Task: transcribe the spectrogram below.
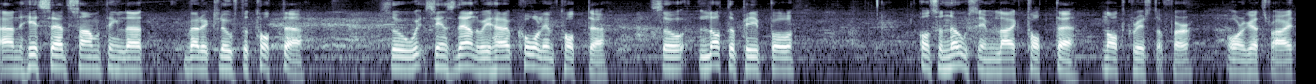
and he said something that very close to Totte. So we, since then we have called him Totte. So a lot of people also knows him like Totte, not Christopher, or get right.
